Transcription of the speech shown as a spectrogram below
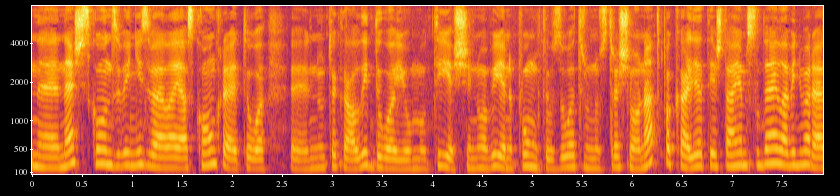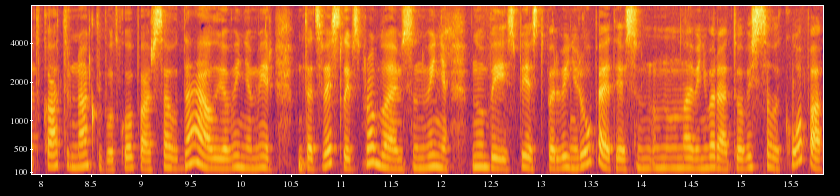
Nešas kundze, viņa izvēlējās konkrēto e, nu, lidojumu tieši no viena punkta uz otru un uz trešo un atpakaļ, ja tieši tā iemesla dēļ, lai viņa varētu katru nakti būt kopā ar savu dēlu, jo viņam ir nu, tāds veselības problēmas un viņa nu, bija spiesta par viņu rūpēties un, un, un lai viņi varētu to visu salikt kopā.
